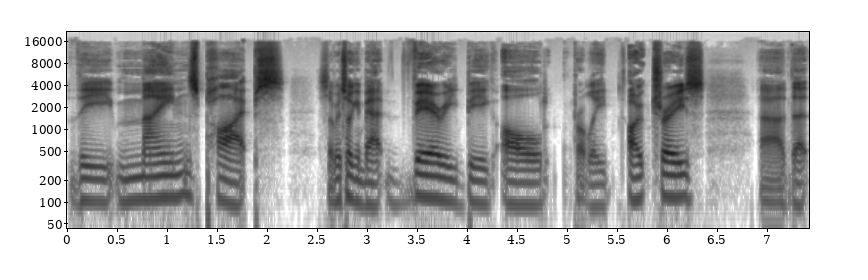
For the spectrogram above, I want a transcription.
the mains pipes. So we're talking about very big, old, probably oak trees uh, that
